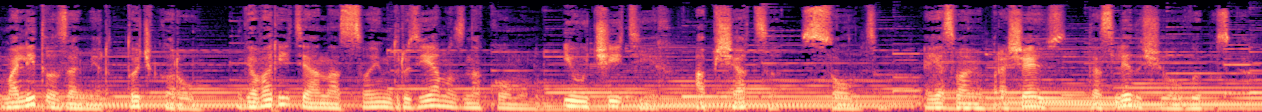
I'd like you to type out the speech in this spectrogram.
молитвазамир.ру. Говорите о нас своим друзьям и знакомым и учите их общаться с Солнцем. А я с вами прощаюсь до следующего выпуска.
